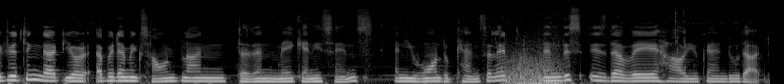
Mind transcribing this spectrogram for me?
If you think that your Epidemic sound plan doesn't make any sense and you want to cancel it, then this is the way how you can do that.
